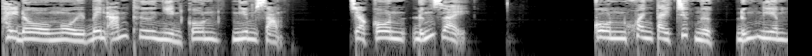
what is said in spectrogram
Thầy đồ ngồi bên án thư nhìn côn, nghiêm giọng. Cho côn đứng dậy. Côn khoanh tay trước ngực, đứng nghiêm.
